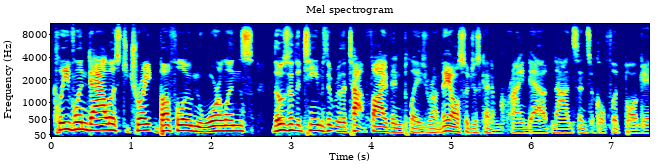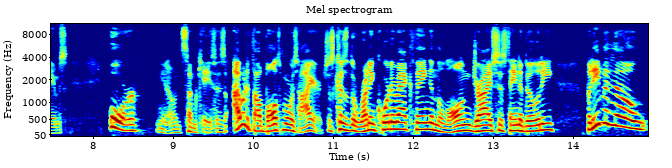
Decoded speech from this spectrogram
Cleveland, Dallas, Detroit, Buffalo, New Orleans. Those are the teams that were the top 5 in plays run. They also just kind of grind out nonsensical football games. Or, you know, in some cases, I would have thought Baltimore's higher just because of the running quarterback thing and the long drive sustainability. But even though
